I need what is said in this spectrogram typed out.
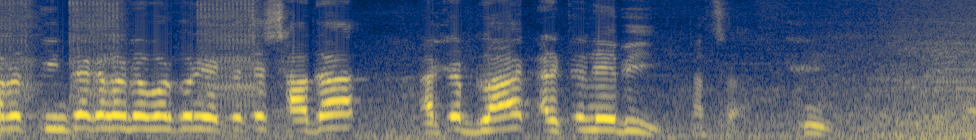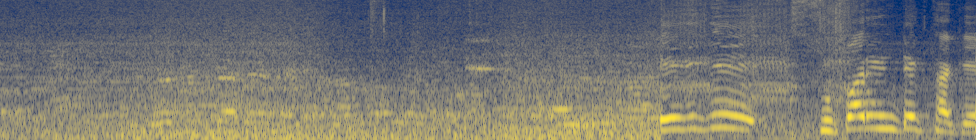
আমরা তিনটা কালার ব্যবহার করি একটা হচ্ছে সাদা একটা ব্ল্যাক আর একটা নেভি। আচ্ছা। কি সুপার ইনটেক থাকে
